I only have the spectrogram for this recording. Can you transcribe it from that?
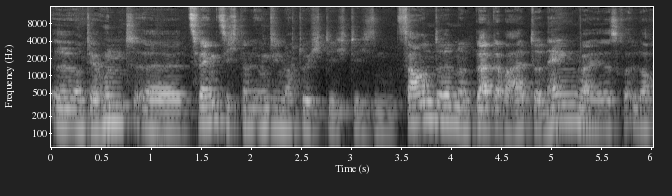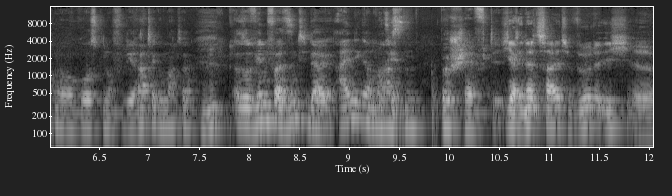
Äh, und der Hund äh, zwängt sich dann irgendwie noch durch, die, diesen Zaun drin und bleibt aber halt drin hängen, weil er das Loch nur groß genug für die Ratte gemacht hat. Mhm. Also auf jeden Fall sind die da einigermaßen beschäftigt. Ja, in der Zeit würde ich äh,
